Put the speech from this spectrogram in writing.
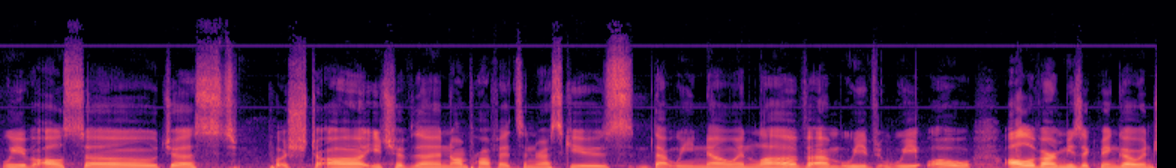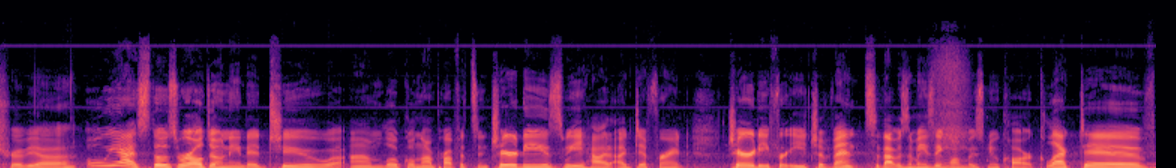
we've also just pushed uh, each of the nonprofits and rescues that we know and love. Um, we've we oh all of our music bingo and trivia. Oh yes, those were all donated to um, local nonprofits and charities. We had a different charity for each event, so that was amazing. One was New Car Collective.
